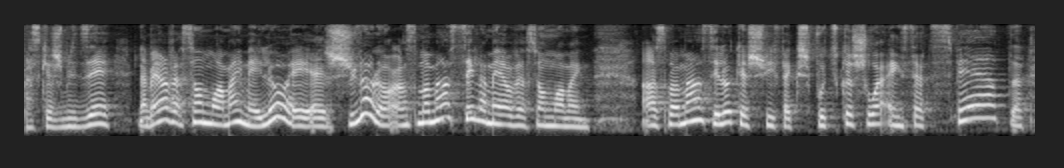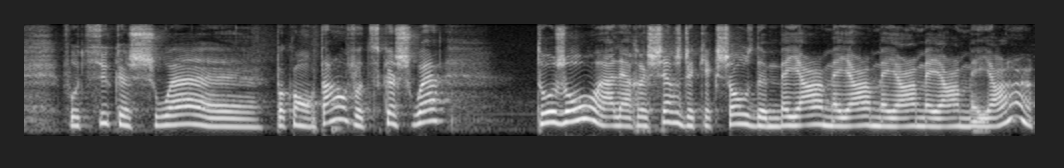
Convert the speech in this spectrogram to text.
Parce que je me disais, la meilleure version de moi-même est là, et, je suis là, là. En ce moment, c'est la meilleure version de moi-même. En ce moment, c'est là que je suis. Fait que faut-tu que je sois insatisfaite? Faut-tu que je sois euh, pas contente? Faut-tu que je sois toujours à la recherche de quelque chose de meilleur, meilleur, meilleur, meilleur, meilleur.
